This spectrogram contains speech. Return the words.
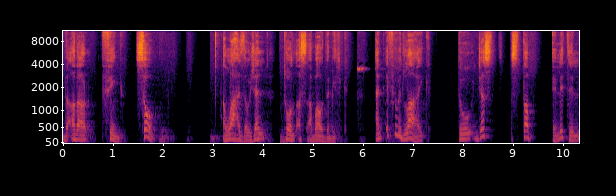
the other thing. So allah azza wa Jal told us about the milk. And if we would like to just stop a little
